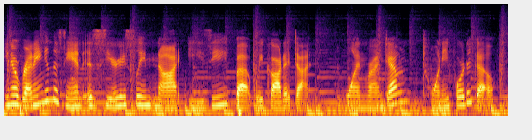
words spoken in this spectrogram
You know, running in the sand is seriously not easy, but we got it done. One run down, 24 to go.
